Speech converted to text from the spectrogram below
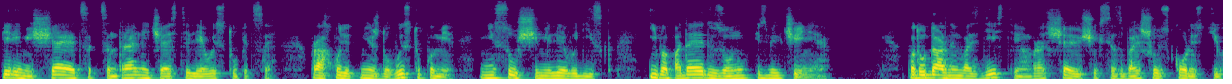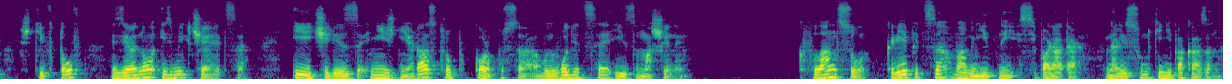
перемещается к центральной части левой ступицы, проходит между выступами, несущими левый диск, и попадает в зону измельчения. Под ударным воздействием вращающихся с большой скоростью штифтов зерно измельчается и через нижний раструб корпуса выводится из машины. К фланцу крепится магнитный сепаратор, на рисунке не показан,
